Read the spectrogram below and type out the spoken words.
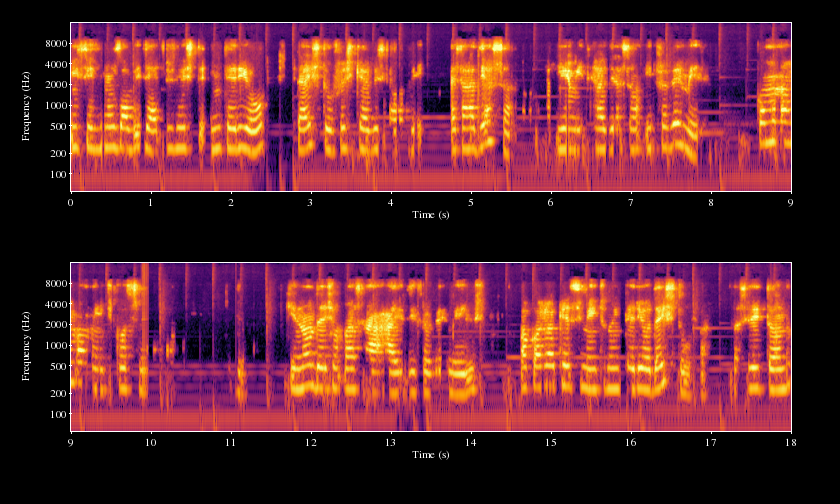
incide nos objetos no interior das estufas que absorvem essa radiação e emite radiação infravermelha. Como normalmente possuem que não deixam passar raios infravermelhos, ocorre o aquecimento no interior da estufa, facilitando,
